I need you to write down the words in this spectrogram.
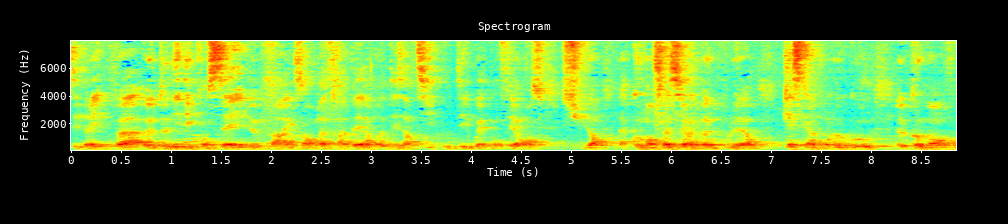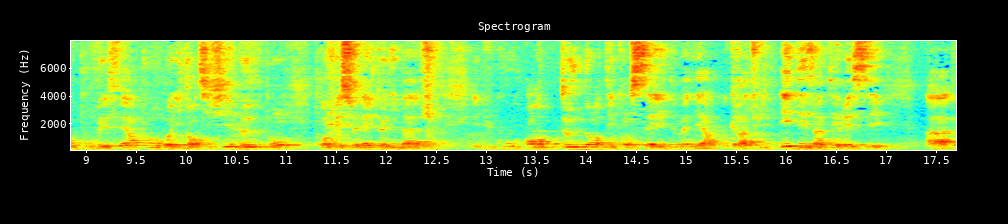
Cédric va euh, donner des conseils, euh, par exemple, à travers euh, des articles ou des webconférences sur bah, comment choisir une bonne couleur, qu'est-ce qu'un bon logo, comment vous pouvez faire pour identifier le bon professionnel de l'image. En donnant des conseils de manière gratuite et désintéressée à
